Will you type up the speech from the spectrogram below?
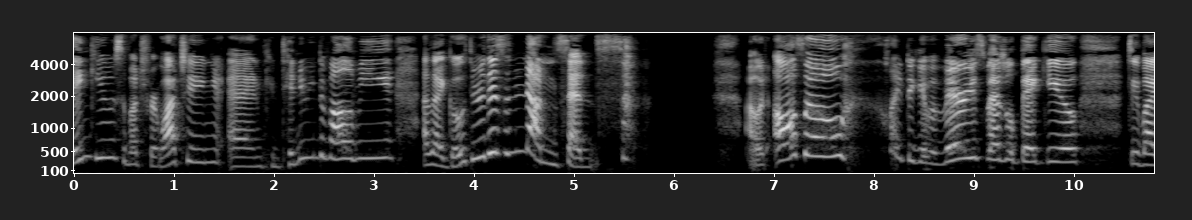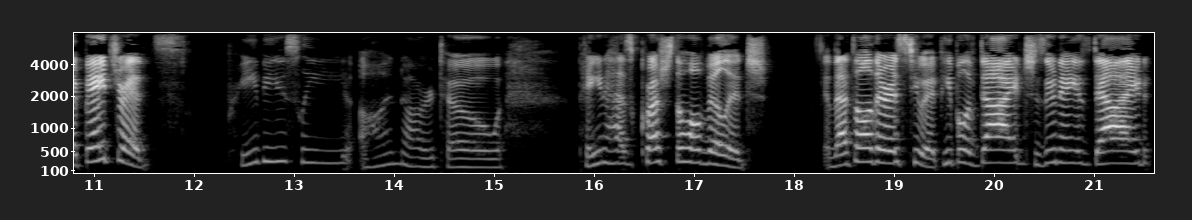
Thank you so much for watching and continuing to follow me as I go through this nonsense. I would also like to give a very special thank you to my patrons. Previously on Naruto, pain has crushed the whole village. And that's all there is to it. People have died. Shizune has died.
